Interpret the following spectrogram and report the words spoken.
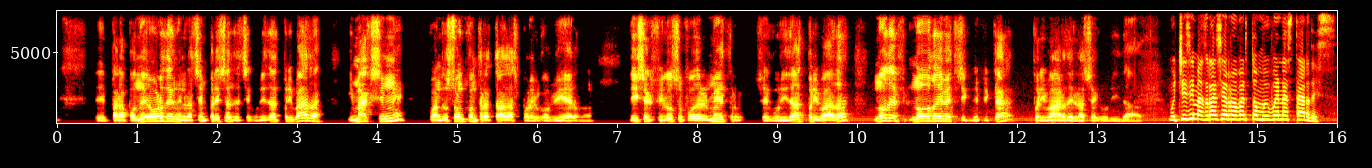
eh, para poner orden en las empresas de seguridad privada y máxime cuando son contratadas por el gobierno. dice el filósofo del metro, seguridad privada no, no debe significar privar de la seguridad. Muchísimas gracias Roberto, muy buenas tardes.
